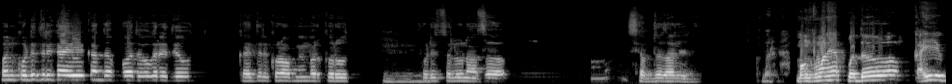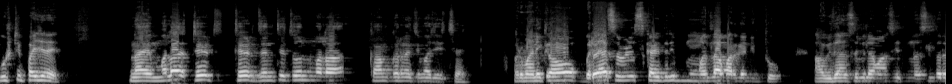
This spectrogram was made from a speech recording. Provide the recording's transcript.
पण कुठेतरी काही एखादं पद वगैरे देऊ काहीतरी क्रॉप मेंबर करू. पुढे चलून असं शब्द झालेले मग तुम्हाला या पद काही गोष्टी पाहिजे नाही मला थेट थेट जनतेतून मला काम करण्याची माझी इच्छा आहे. पण माणिकराव बऱ्याच वेळेस काहीतरी मधला मार्ग निघतो. हा विधानसभेला माणसं येत नसेल तर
